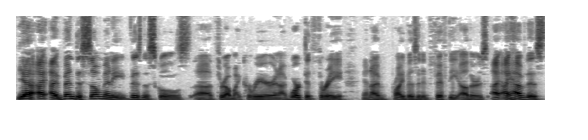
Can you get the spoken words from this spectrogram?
Yeah, I, have been to so many business schools uh, throughout my career, and I've worked at three, and I've probably visited 50 others. I, I have this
